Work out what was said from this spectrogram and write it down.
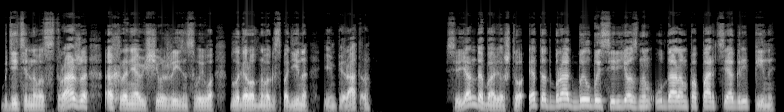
бдительного стража, охраняющего жизнь своего благородного господина, императора. Сиян добавил, что этот брак был бы серьезным ударом по партии Агриппины,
